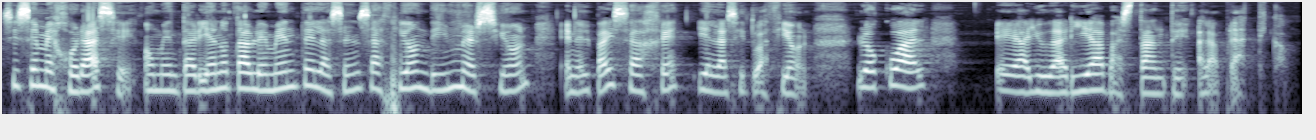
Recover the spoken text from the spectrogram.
Si se mejorase, aumentaría notablemente la sensación de inmersión en el paisaje y en la situación, lo cual eh, ayudaría bastante a la práctica.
